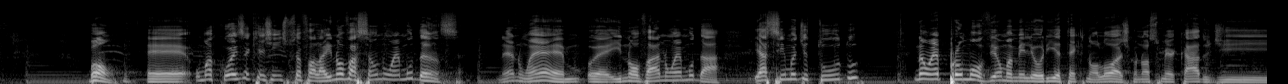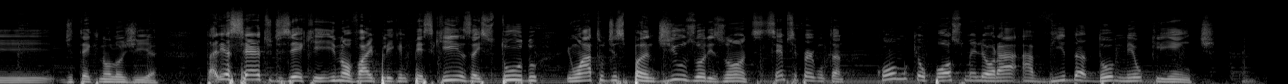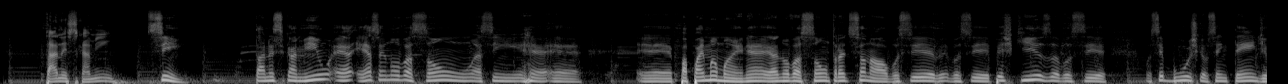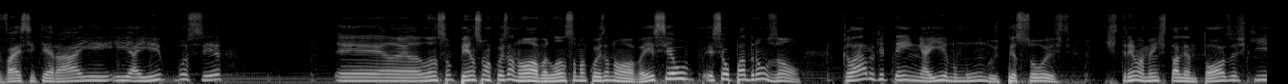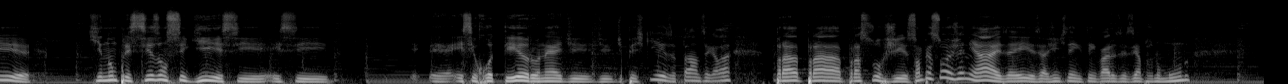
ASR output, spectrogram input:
Bom, é, uma coisa que a gente precisa falar, inovação não é mudança. Né? Não é, é, inovar não é mudar. E acima de tudo, não é promover uma melhoria tecnológica, o nosso mercado de, de tecnologia. Estaria certo dizer que inovar implica em pesquisa, estudo e um ato de expandir os horizontes, sempre se perguntando como que eu posso melhorar a vida do meu cliente. Tá nesse caminho? Sim, tá nesse caminho. É, essa inovação, assim, é, é, é, papai e mamãe, né? É a inovação tradicional. Você, você pesquisa, você, você busca, você entende, vai se interar e, e aí você é, lança, pensa uma coisa nova, lança uma coisa nova. Esse é, o, esse é o padrãozão. Claro que tem aí no mundo pessoas extremamente talentosas que, que não precisam seguir esse, esse, é, esse roteiro né, de, de, de pesquisa e tal, não sei o que lá para surgir. São pessoas geniais, aí a gente tem, tem vários exemplos no mundo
